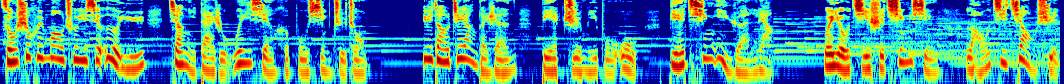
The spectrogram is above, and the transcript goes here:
总是会冒出一些鳄鱼，将你带入危险和不幸之中。遇到这样的人，别执迷不悟，别轻易原谅，唯有及时清醒，牢记教训，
